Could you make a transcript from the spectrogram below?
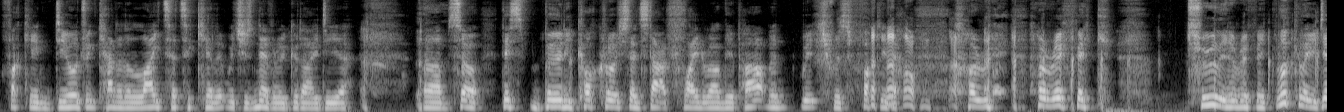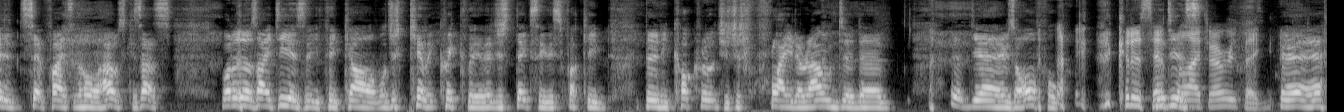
fucking deodorant can and a lighter to kill it, which is never a good idea. Um, so this burning cockroach then started flying around the apartment, which was fucking hor- horrific, truly horrific. Luckily, it didn't set fire to the whole house because that's one of those ideas that you think, oh, we'll just kill it quickly, and then just next thing, this fucking burning cockroach is just flying around, and um, yeah, it was awful. Could have set Hideous. fire to everything. Yeah, yeah.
